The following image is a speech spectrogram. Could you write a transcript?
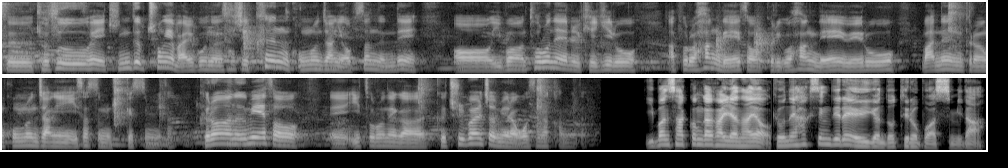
그 교수회 긴급 총회 말고는 사실 큰 공론장이 없었는데 어, 이번 토론회를 계기로 앞으로 학 내에서 그리고 학 내외로 많은 그런 공론장이 있었으면 좋겠습니다. 그런 의미에서 네, 이 토론회가 그 출발점이라고 생각합니다. 이번 사건과 관련하여 교내 학생들의 의견도 들어보았습니다.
